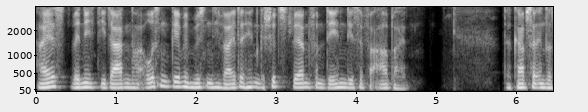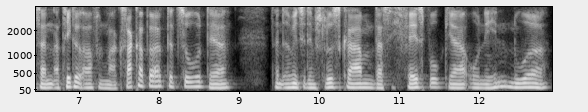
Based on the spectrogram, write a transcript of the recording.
Heißt, wenn ich die Daten nach außen gebe, müssen die weiterhin geschützt werden von denen, die sie verarbeiten. Da gab es einen interessanten Artikel auch von Mark Zuckerberg dazu, der dann irgendwie zu dem Schluss kam, dass sich Facebook ja ohnehin nur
